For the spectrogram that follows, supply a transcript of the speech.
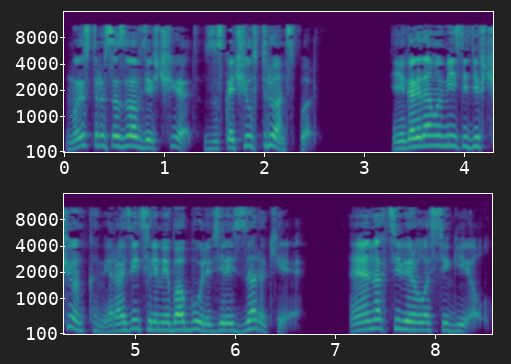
Быстро созвав девчат, заскочил в транспорт. И когда мы вместе с девчонками, родителями бабули взялись за руки, Энн активировала сигил.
